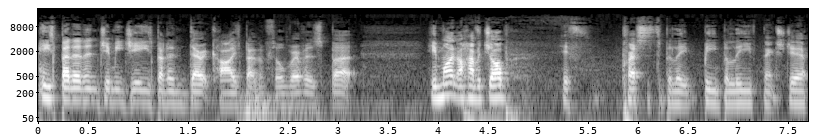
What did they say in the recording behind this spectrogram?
He's better than Jimmy G. He's better than Derek Carr. He's better than Phil Rivers. But he might not have a job if Press is to believe, be believed next year.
